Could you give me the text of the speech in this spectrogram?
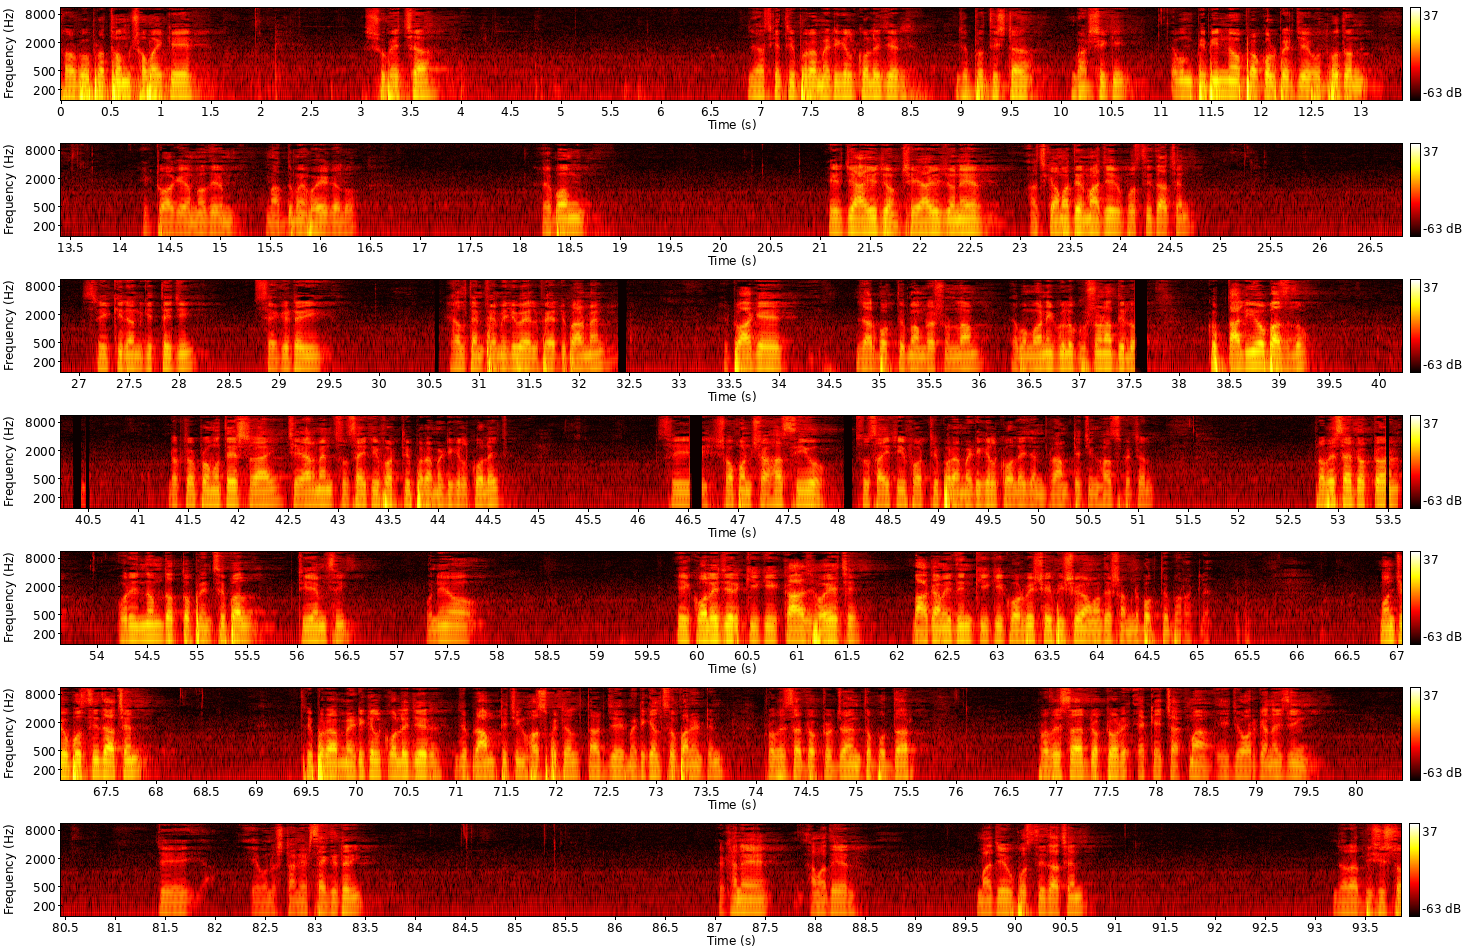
সর্বপ্রথম সবাইকে শুভেচ্ছা। যে আজকে ত্রিপুরা মেডিকেল কলেজের যে প্রতিষ্ঠা বার্ষিকী এবং বিভিন্ন প্রকল্পের যে উদ্বোধন একটু আগে আমাদের মাধ্যমে হয়ে গেল এবং এর যে আয়োজন, সেই আয়োজনের আজকে আমাদের মাঝে উপস্থিত আছেন Shri Kiran Gitteji, secretary health and family welfare department একটু আগে যার বক্তব্য আমরা শুনলাম এবং অনেকগুলো ঘোষণা দিল, খুব তালিও বাজলো। Doctor Pramathesh Roy, chairman society for Tripura medical college. Shri Swapan Saha, CEO, society for Tripura medical college and BRAM teaching hospital. Professor doctor Arindam Dutta, principal, TMC. উনিও এই কলেজের কি কি কাজ হয়েছে? বা আগামী দিন কি কি করবে সেই বিষয়ে আমাদের সামনে বক্তব্য রাখলেন। মঞ্চে উপস্থিত আছেন ত্রিপুরা মেডিকেল কলেজের যে ব্রাম টিচিং হসপিটাল, তার যে medical superintendent, professor doctor Joyanta Poddar, professor doctor A K Chakma, এই যে অর্গানাইজিং যে এই অনুষ্ঠানের সেক্রেটারি এখানে আমাদের মাঝে উপস্থিত আছেন। যারা বিশিষ্ট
